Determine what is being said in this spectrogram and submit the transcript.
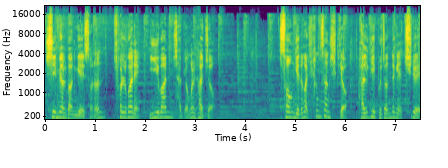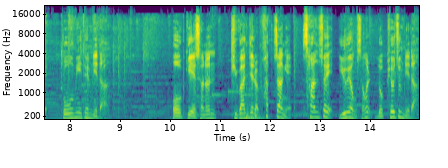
심혈관계에서는 혈관에 이완 작용을 하죠. 성기능을 향상시켜 발기부전 등의 치료에 도움이 됩니다. 호흡기에서는 기관지를 확장해 산소의 유용성을 높여줍니다.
